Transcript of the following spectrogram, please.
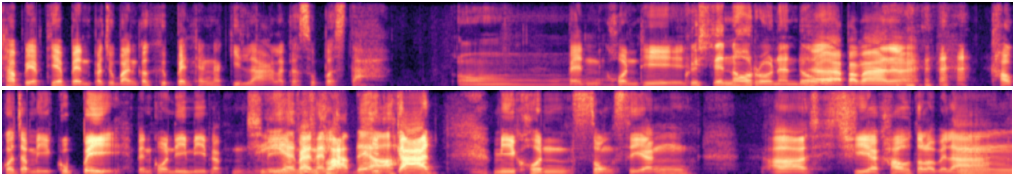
ถ้าเปรียบเทียบเป็นปัจจุบันก็คือเป็นทั้งนักกีฬาแล้วก็ซูเปอร์สตาร์โอ้ เป็นคนที่คริสเตียโนโรนัลโดเออประมาณนั้นเขาก็จะมีกรุ๊ปปี้ เป็นคนที่มีแบบเชียร์แฟนมีคแฟนคลัลับบด้วยเหรอกิดการ์ดมีคนส่งเสียงอ่าเชียร์เขาตลอดเวลาอืม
